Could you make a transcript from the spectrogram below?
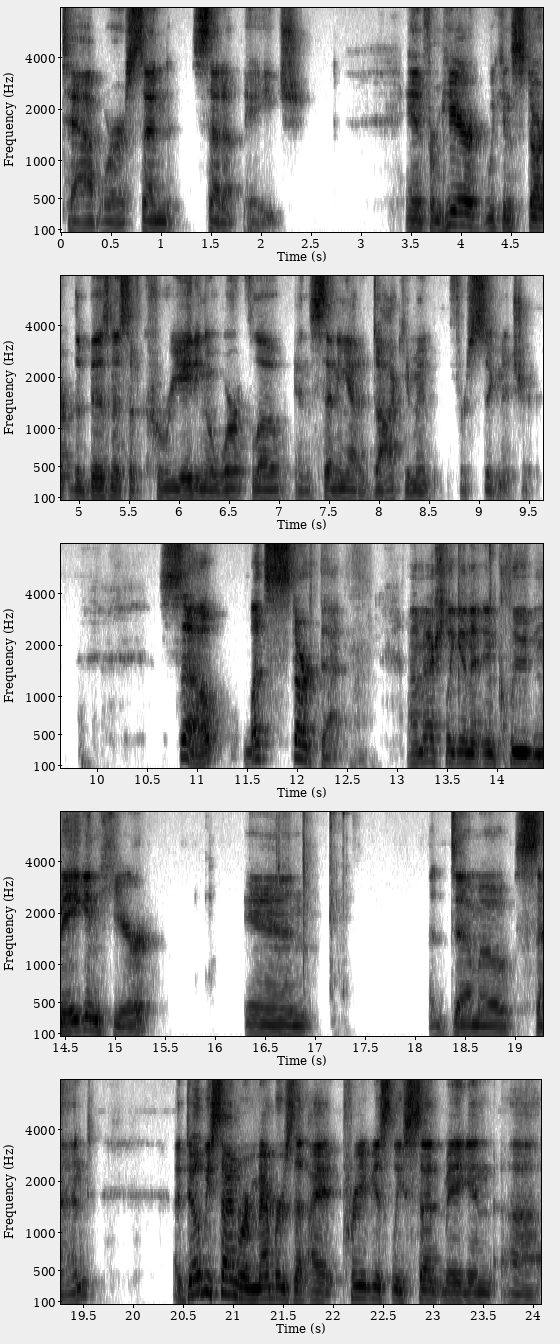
tab or our send setup page. And from here, we can start the business of creating a workflow and sending out a document for signature. So let's start that. I'm actually going to include Megan here in a demo send. Adobe Sign remembers that I previously sent Megan uh,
